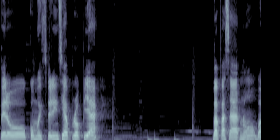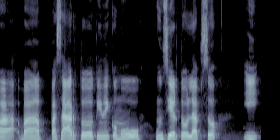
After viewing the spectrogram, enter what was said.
pero como experiencia propia va a pasar, ¿no? Va, va a pasar, todo tiene como un cierto lapso y,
